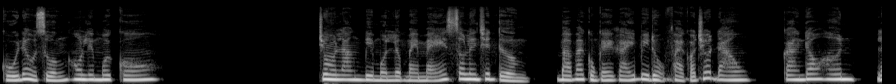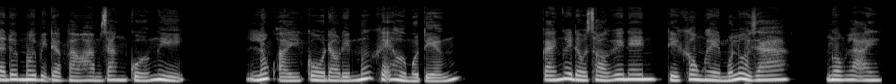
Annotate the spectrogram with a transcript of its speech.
cúi đầu xuống hôn lên môi cô. Chu Lăng bị một lực mạnh mẽ sâu lên trên tường, bà vai cùng cái gáy bị đụng phải có chút đau, càng đau hơn là đôi môi bị đập vào hàm răng của hướng nghị. Lúc ấy cô đau đến mức khẽ hở một tiếng. Cái người đầu sò gây nên thì không hề muốn lùi ra, ngược lại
